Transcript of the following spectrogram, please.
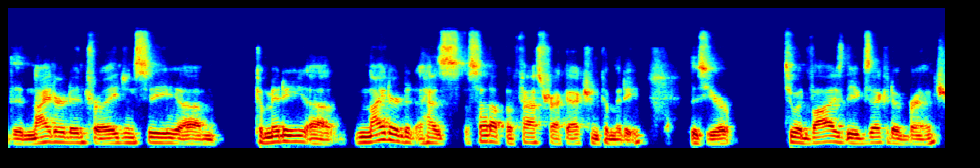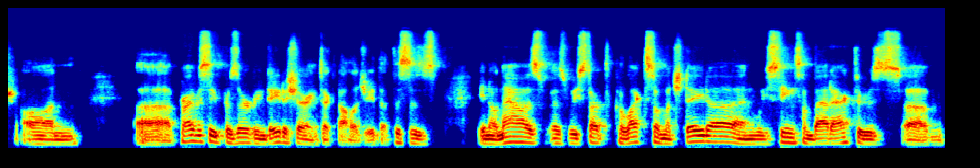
the NITRD intra-agency um, committee. Uh, has set up a fast track action committee this year to advise the executive branch on uh, privacy preserving data sharing technology. That this is, you know, now as as we start to collect so much data and we've seen some bad actors um,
